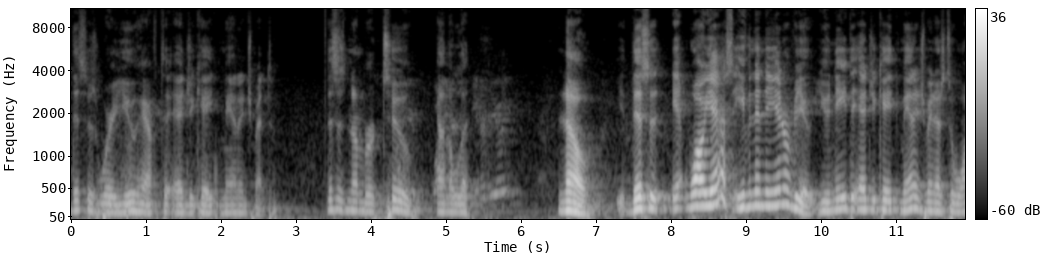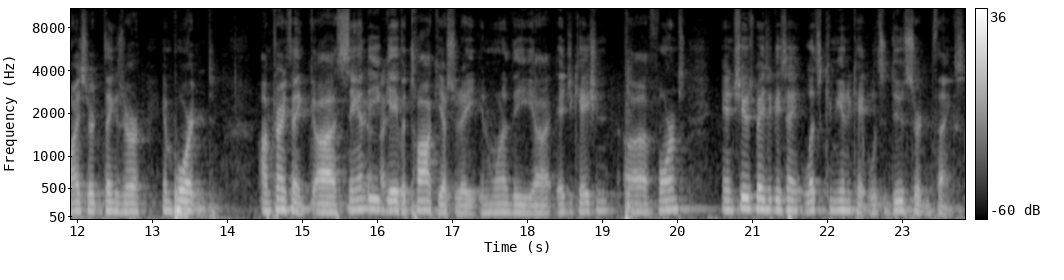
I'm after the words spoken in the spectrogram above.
This is where you have to educate management. This is number two on the list. No, this is, yeah, well, yes, even in the interview, you need to educate management as to why certain things are important. I'm trying to think, uh, Sandy I- gave a talk yesterday in one of the, uh, education, uh, forums, and she was basically saying, let's communicate, let's do certain things.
